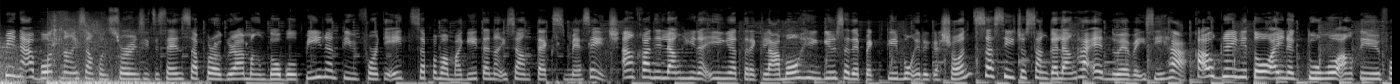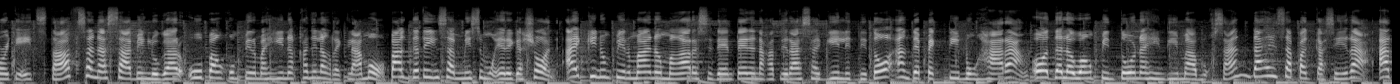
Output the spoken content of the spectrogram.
Inaabot ng isang concerned citizen sa programang Double P ng TV48 sa pamamagitan ng isang text message ang kanilang hinaingat reklamo hinggil sa depektibong irigasyon sa sitio Sanggalang Haed Nueva Ecija. Kaugnay nito ay nagtungo ang TV48 staff sa nasabing lugar upang kumpirmahin ang kanilang reklamo. Pagdating sa mismong irigasyon ay kinumpirma ng mga residente na nakatira sa gilid nito ang depektibong harang o dalawang pinto na hindi mabuksan dahil sa pagkasira at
